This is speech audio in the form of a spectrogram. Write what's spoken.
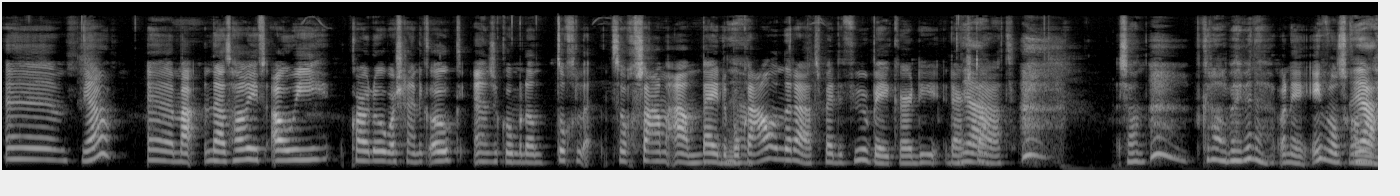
Ehm, ja. Eh, maar inderdaad, Harry heeft Aoi, Cardo waarschijnlijk ook. En ze komen dan toch, toch samen aan bij de Ja. bokaal inderdaad. Bij de vuurbeker die daar Ja. staat. Zo van, we kunnen allebei winnen. Oh nee, één van ons kan Ja,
